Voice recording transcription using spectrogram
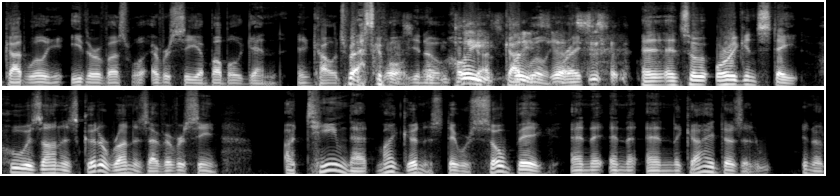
God willing, either of us will ever see a bubble again in college basketball. Yes, you know, please, God, God please, willing, yes. right? and, and so Oregon State, who is on as good a run as I've ever seen, a team that, my goodness, they were so big, and and and the guy does a, you know,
